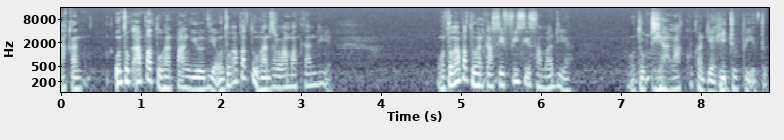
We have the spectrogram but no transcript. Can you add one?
akan untuk apa Tuhan panggil dia? Untuk apa Tuhan selamatkan dia? Untuk apa Tuhan kasih visi sama dia? Untuk dia lakukan, dia hidupi itu.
